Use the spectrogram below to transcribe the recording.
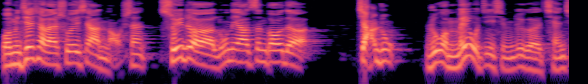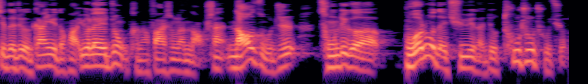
我们接下来说一下脑疝，随着颅内压增高的加重，如果没有进行这个前期的这个干预的话，越来越重，可能发生了脑疝，脑组织从这个薄弱的区域呢就突出出去了。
